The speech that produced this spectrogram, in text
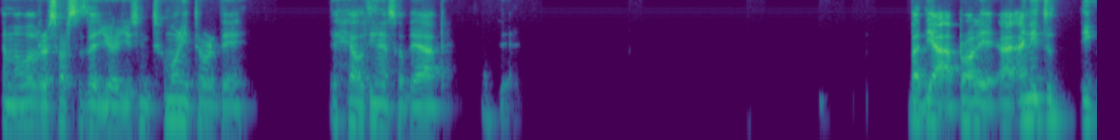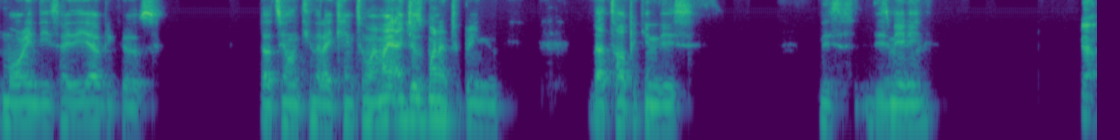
the amount of resources that you are using to monitor the the healthiness of the app. But yeah, probably I, I need to dig more in this idea because that's the only thing that I came to my mind. I just wanted to bring that topic in this this this meeting. Yeah,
